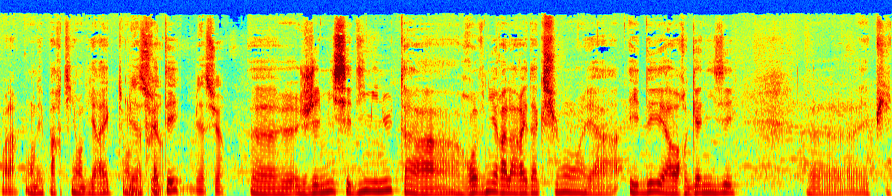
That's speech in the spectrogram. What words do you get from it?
voilà, on est parti en direct, on l'a traité. Bien sûr. Euh, j'ai mis ces 10 minutes à revenir à la rédaction et à aider à organiser. et puis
